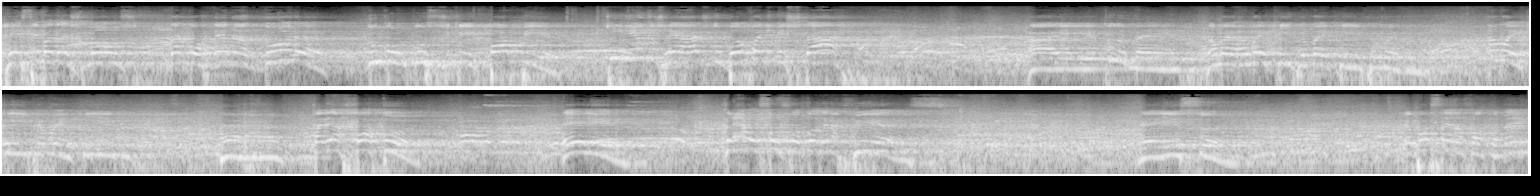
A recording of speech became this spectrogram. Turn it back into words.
Receba das mãos da coordenadora do concurso de K-pop 500 reais do Banco Animestar. Aí, tudo bem. É uma, é uma equipe, é uma equipe, é uma equipe. É uma equipe, é uma equipe. Ah, cadê a foto? Ele, Cleuson Fotografias. É isso. Eu posso sair na foto também?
